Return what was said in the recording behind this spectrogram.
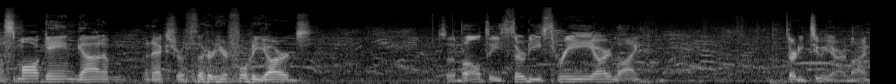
A small gain got him an extra 30 or 40 yards. So the ball at the 33 yard line, 32 yard line.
